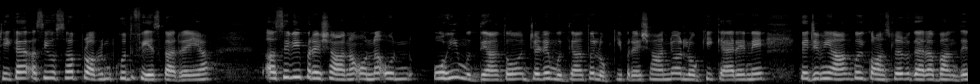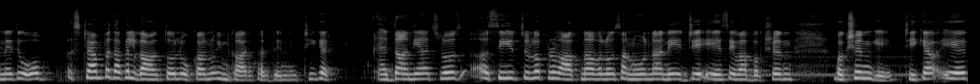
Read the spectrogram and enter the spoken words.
ਠੀਕ ਹੈ? ਅਸੀਂ ਉਹ ਸਭ ਪ੍ਰੋਬਲਮ ਖੁਦ ਫੇਸ ਕਰ ਰਹੇ ਆ ਅਸੀਂ ਵੀ ਪਰੇਸ਼ਾਨ ਆ ਉਹਨਾਂ, ਉਨ- ਉਹੀ ਮੁੱਦਿਆਂ ਤੋਂ, ਜਿਹੜੇ ਮੁੱਦਿਆਂ ਤੋਂ ਲੋਕੀ ਪਰੇਸ਼ਾਨ ਨੇ ਔਰ ਲੋਕੀ ਕਹਿ ਰਹੇ ਨੇ ਕਿ ਜਿਵੇਂ ਆਮ ਕੋਈ ਕਾਉਂਸਲਰ ਵਗੈਰਾ ਬਣਦੇ ਨੇ ਤੇ ਉਹ ਸਟੈਂਪ ਤੱਕ ਲਗਾਉਣ ਤੋਂ ਲੋਕਾਂ ਨੂੰ ਇਨਕਾਰ ਕਰਦੇ ਨੇ, ਠੀਕ ਹੈ? ਇੱਦਾਂ ਦੀਆਂ, ਚਲੋ, ਅਸੀਂ ਚਲੋ ਪਰਮਾਤਮਾ ਵੱਲੋਂ ਸਾਨੂੰ ਉਹਨਾਂ ਨੇ ਜੇ ਇਹ ਸੇਵਾ ਬਖਸ਼ਣ, ਬਖਸ਼ਣਗੇ, ਠੀਕ ਹੈ, ਇਹ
